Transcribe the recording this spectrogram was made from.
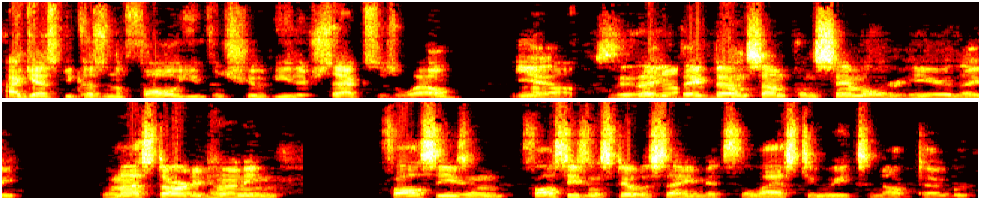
I guess because in the fall you can shoot either sex as well. Yeah, Uh, so they you know. they've done something similar here. They when I started hunting fall season, fall season's still the same. It's the last two weeks in October,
